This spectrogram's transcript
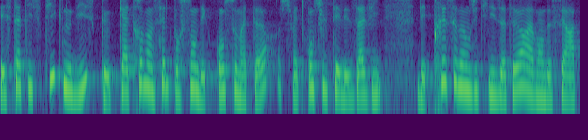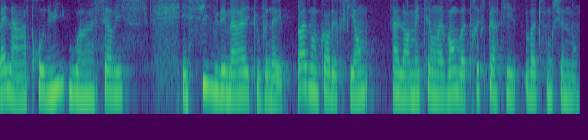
Les statistiques nous disent que 87% des consommateurs souhaitent consulter les avis des précédents utilisateurs avant de faire appel à un produit ou à un service. Et si vous démarrez et que vous n'avez pas encore de clients, alors mettez en avant votre expertise, votre fonctionnement.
